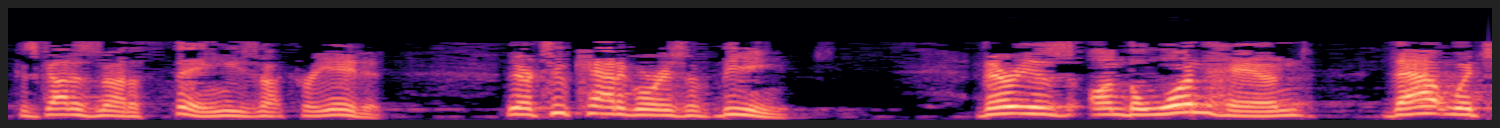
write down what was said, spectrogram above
because God is not a thing. He's not created. There are two categories of beings. There is, on the one hand, that which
